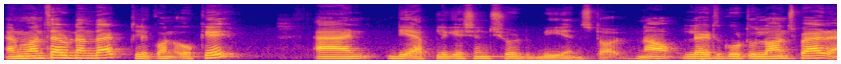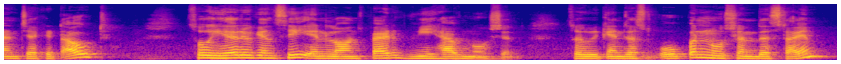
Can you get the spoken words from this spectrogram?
And once I've done that, click on OK and the application should be installed. Now let's go to Launchpad and check it out. So here you can see in Launchpad, we have Notion. So we can just open Notion this time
